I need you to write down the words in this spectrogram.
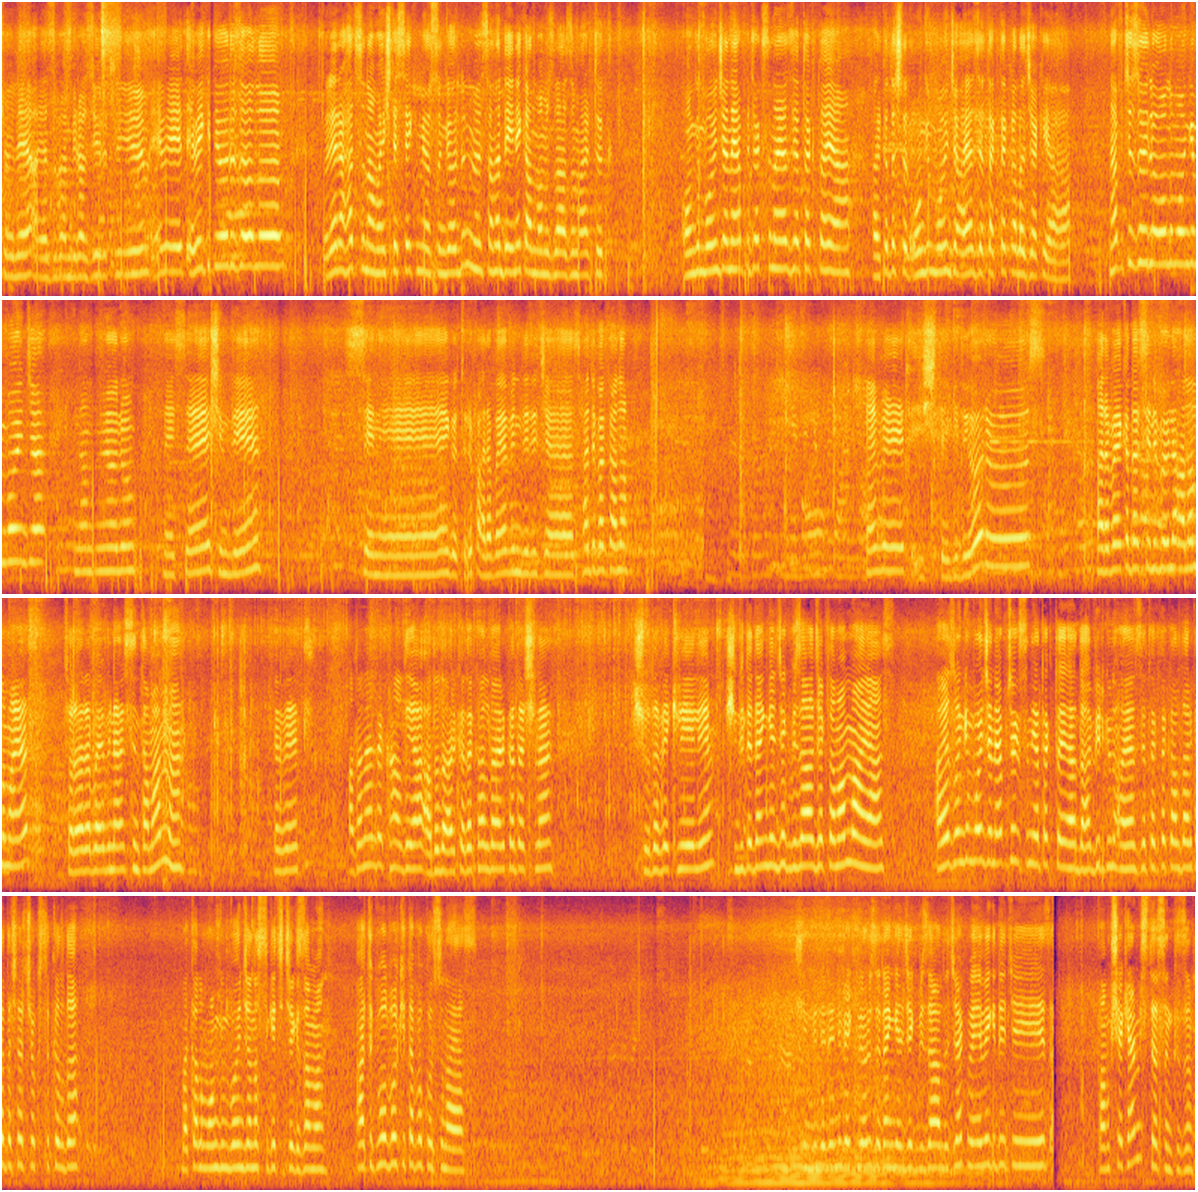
Şöyle Ayaz'ı ben biraz yürüteyim. Evet eve gidiyoruz oğlum. Böyle rahatsın ama işte sekmiyorsun gördün mü? Sana değnek almamız lazım artık. 10 gün boyunca ne yapacaksın Ayaz yatakta ya? Arkadaşlar 10 gün boyunca Ayaz yatakta kalacak ya. Ne yapacağız öyle oğlum 10 gün boyunca? İnanmıyorum. Neyse şimdi seni götürüp arabaya bindireceğiz. Hadi bakalım. Evet işte gidiyoruz. Arabaya kadar seni böyle alalım Ayaz. Sonra arabaya binersin tamam mı? Evet. Ada nerede kaldı ya? Ada da arkada kaldı arkadaşlar. Şurada bekleyelim. Şimdi deden gelecek bizi alacak tamam mı Ayaz? Ayaz 10 gün boyunca ne yapacaksın yatakta ya? Daha bir gün Ayaz yatakta kaldı arkadaşlar çok sıkıldı. Bakalım 10 gün boyunca nasıl geçecek zaman. Artık bol bol kitap okursun Ayaz. Şimdi dedeni bekliyoruz. Deden gelecek bizi alacak ve eve gideceğiz. Pamuk şeker mi istiyorsun kızım?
